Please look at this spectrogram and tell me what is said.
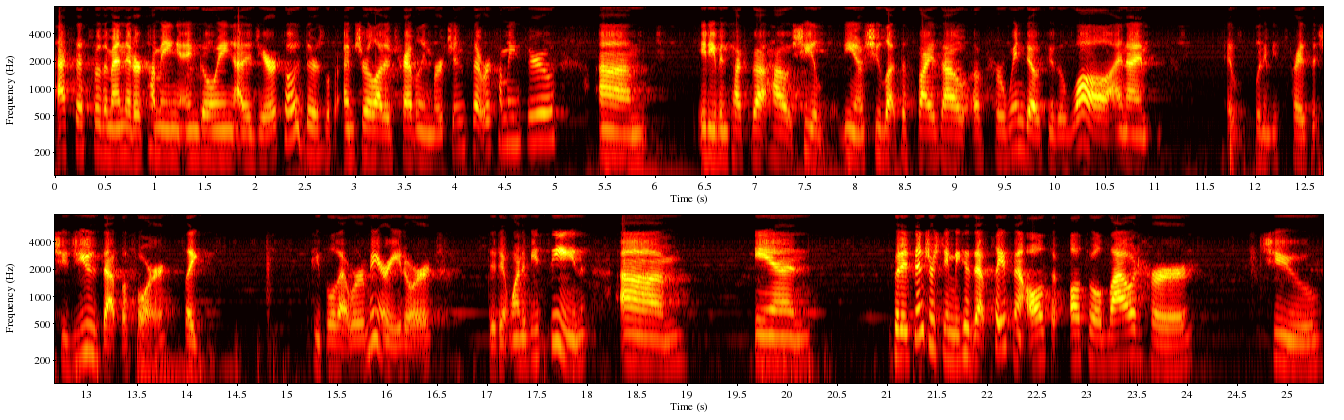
access for the men that are coming and going out of Jericho. There's, I'm sure, a lot of traveling merchants that were coming through. Um, it even talks about how she, you know, she let the spies out of her window through the wall, and I'm, I wouldn't be surprised that she's used that before, like people that were married or didn't want to be seen. Um, and, but it's interesting because that placement also also allowed her to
